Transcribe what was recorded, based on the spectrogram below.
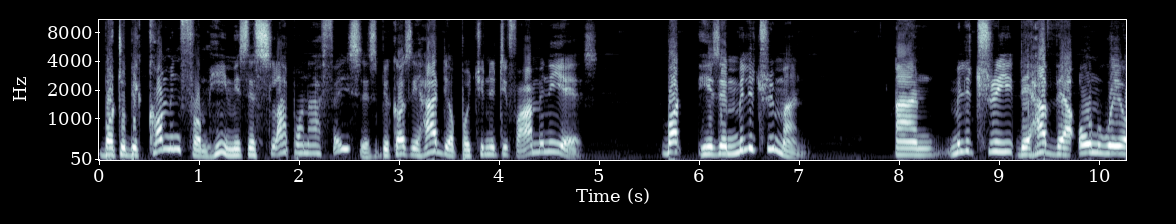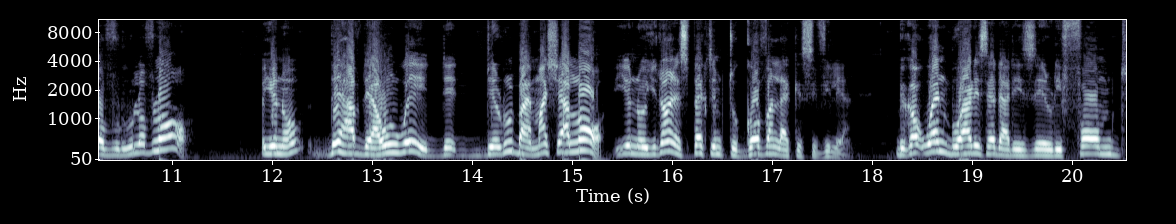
But to be coming from him is a slap on our faces because he had the opportunity for how many years? But he's a military man. And military, they have their own way of rule of law. You know, they have their own way. They, they rule by martial law. You know, you don't expect him to govern like a civilian. Because when Buhari said that he's a reformed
